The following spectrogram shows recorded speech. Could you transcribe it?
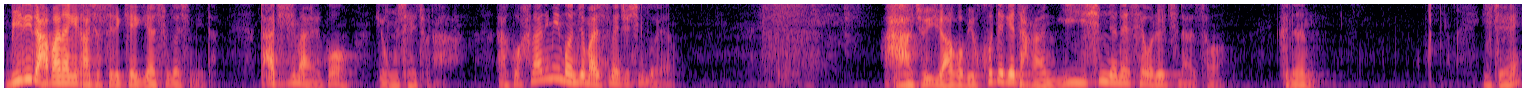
미리 라반에게 가셔서 이렇게 얘기하신 것입니다. 따지지 말고 용서해줘라. 라고 하나님이 먼저 말씀해 주신 거예요. 아주 야곱이 호되게 당한 이 20년의 세월을 지나서 그는 이제,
